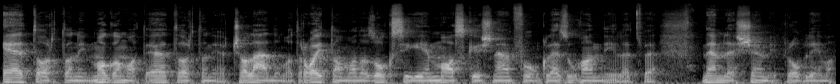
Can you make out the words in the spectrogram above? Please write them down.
eltartani magamat, eltartani a családomat, rajtam van az oxigén maszk, és nem fogunk lezuhanni, illetve nem lesz semmi probléma.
